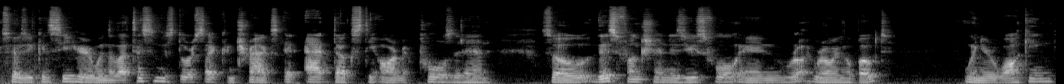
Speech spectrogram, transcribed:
So as you can see here, when the latissimus dorsi contracts, it adducts the arm, it pulls it in. So this function is useful in rowing a boat, when you're walking,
